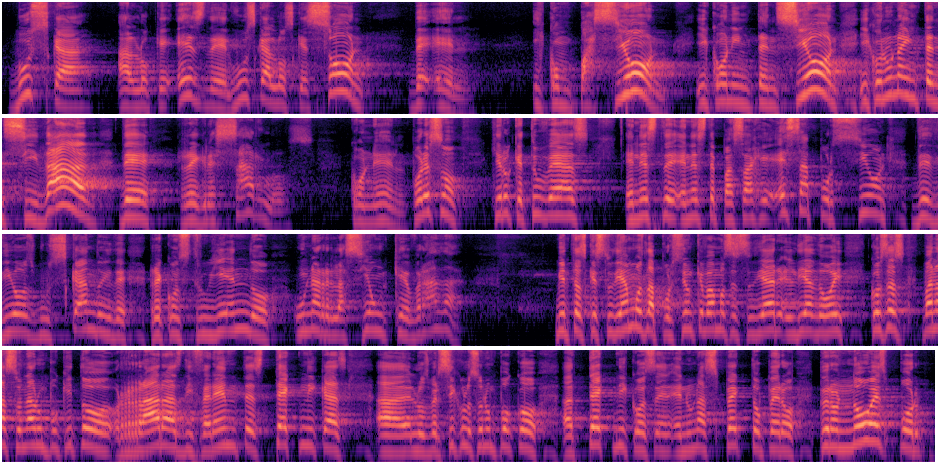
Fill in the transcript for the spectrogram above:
Busca a lo que es de Él, busca a los que son de Él. Y con pasión y con intención y con una intensidad de regresarlos con Él. Por eso quiero que tú veas en este, en este pasaje, esa porción de Dios buscando y de reconstruyendo una relación quebrada. Mientras que estudiamos la porción que vamos a estudiar el día de hoy, cosas van a sonar un poquito raras, diferentes, técnicas. Ah, los versículos son un poco ah, técnicos en, en, un aspecto, pero, pero no es por,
